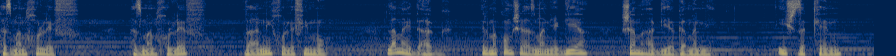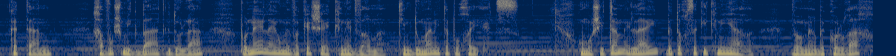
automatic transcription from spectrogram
הזמן חולף. הזמן חולף, ואני חולף עמו. למה אדאג? אל מקום שהזמן יגיע, שמה אגיע גם אני. איש זקן, קטן, חבוש מגבעת גדולה, פונה אליי ומבקש שאקנה דבר מה, כמדומני תפוחי עץ. הוא מושיטם אליי בתוך שקיק נייר, ואומר בקול רך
